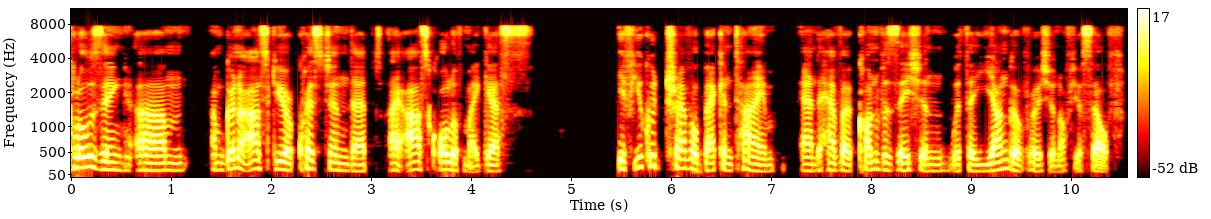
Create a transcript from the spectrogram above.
closing, um, I'm going to ask you a question that I ask all of my guests. If you could travel back in time and have a conversation with a younger version of yourself,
